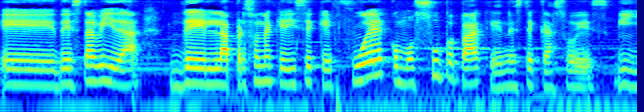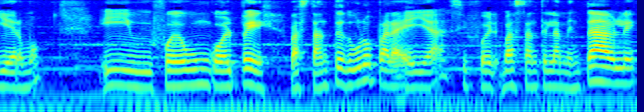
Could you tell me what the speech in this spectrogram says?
eh, de esta vida de la persona que dice que fue como su papá, que en este caso es Guillermo, y fue un golpe bastante duro para ella, sí fue bastante lamentable.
